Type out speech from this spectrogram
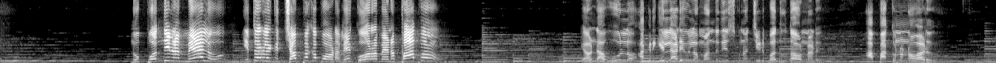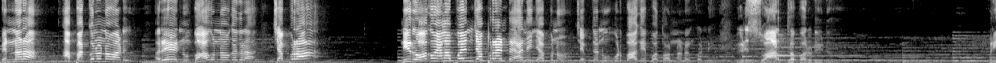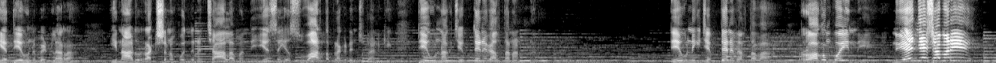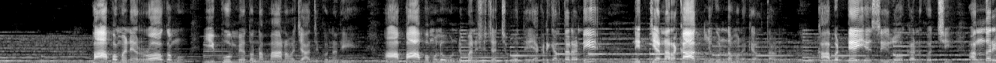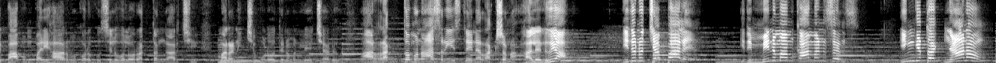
నువ్వు పొందిన మేలు ఇతరులకు చెప్పకపోవడమే ఘోరమైన పాపం. ఏమంటే ఆ ఊళ్ళో అక్కడికి వెళ్ళి అడవిలో మందు తీసుకుని వచ్చి బతుకుతా ఉన్నాడు. ఆ పక్కనున్నవాడు. విన్నారా? ఆ పక్కనున్నవాడు. అరే నువ్వు బాగున్నావు కదరా? చెప్పరా? నీ రోగం ఎలా పోయింది చెప్పరా అంటే నేను చెప్పను. చెప్తే నువ్వు కూడా బాగైపోతావు అన్నాడు అనుకోండి. వీడు స్వార్థపరుడు వీడు ప్రియ దేవుని బిడ్డలారా ఈనాడు రక్షణ పొందిన చాలామంది ఏసయ్య స్వార్థ ప్రకటించడానికి దేవుడు నాకు చెప్తేనే వెళ్తానంటున్నారు దేవుడు నీకు చెప్తేనే వెళ్తావా? రోగం పోయింది. నువ్వేం చేసావు మరి? పాపం అనే రోగము ఈ భూమి మీద ఉన్న మానవ జాతికి ఉన్నది. ఆ పాపములో ఉండి మనిషి చచ్చిపోతే ఎక్కడికి వెళ్తాడండి? నిత్య నరకాగ్నిగుండమునకి వెళ్తాడు కాబట్టే యేసు ఈ లోకానికి వచ్చి అందరి పాపం పరిహారము కొరకు సిలువలో రక్తం గార్చి మరణించి మూడో దినమని లేచాడు. ఆ రక్తమును ఆశ్రయిస్తేనే రక్షణ. హలెలుయా ఇది నువ్వు చెప్పాలి. ఇది మినిమం కామన్ సెన్స్. ఇంగిత జ్ఞానం.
